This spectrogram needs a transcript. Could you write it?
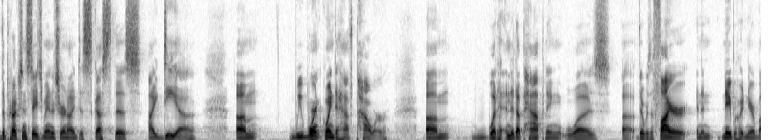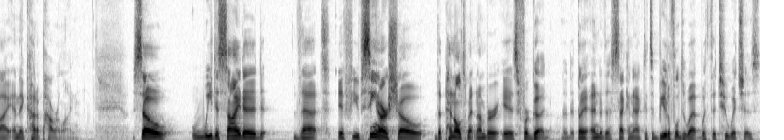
the production stage manager and I discussed this idea. Um, we weren't going to have power. Um, what ended up happening was uh, there was a fire in a neighborhood nearby, and they cut a power line. So we decided that if you've seen our show, the penultimate number is For Good, at the end of the second act. It's a beautiful duet with the two witches,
